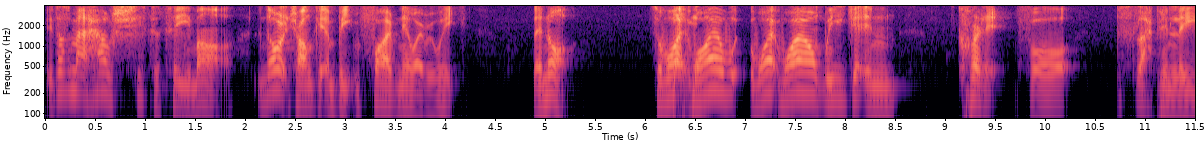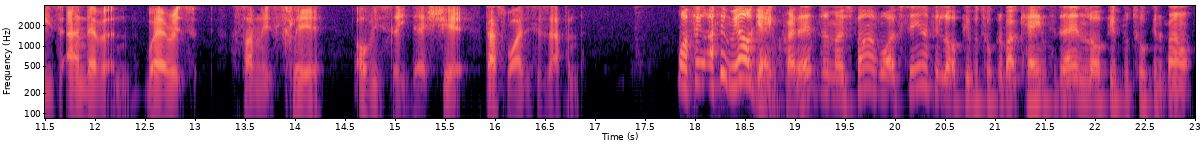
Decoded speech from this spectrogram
it doesn't matter how shit a team are. Norwich aren't getting beaten five 0 every week. They're not. So why why are we, why why aren't we getting credit for slapping Leeds and Everton where it's suddenly it's clear? Obviously they're shit. That's why this has happened. well, I think I think we are getting credit for the most part what I've seen. I think a lot of people talking about Kane today, and a lot of people talking about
